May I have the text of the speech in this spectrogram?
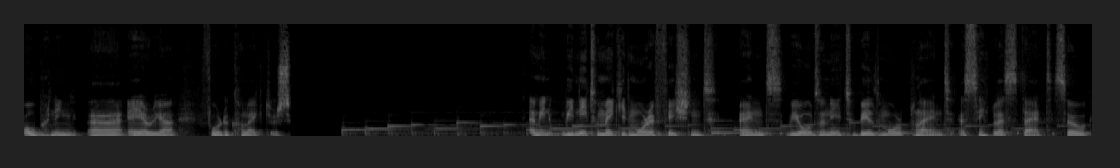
opening uh, area for the collectors. I mean, we need to make it more efficient and we also need to build more plant, as simple as that. So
